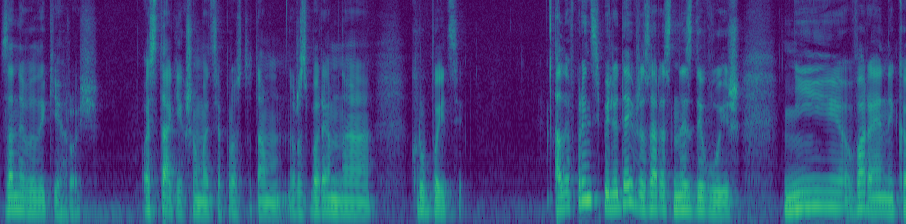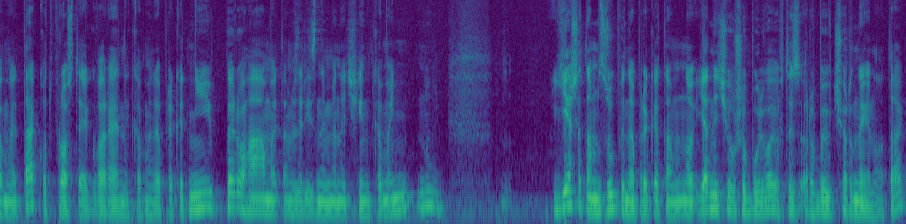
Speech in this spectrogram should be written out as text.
за невеликі гроші. Ось так, якщо ми це просто там розберемо на крупиці. Але в принципі людей вже зараз не здивуєш ні варениками, так, от просто як варениками, наприклад, ні пирогами там з різними начинками. Ну, є ще там зупи, наприклад, там, ну, я не чув, щоб у Львові хтось робив чорнину, так?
